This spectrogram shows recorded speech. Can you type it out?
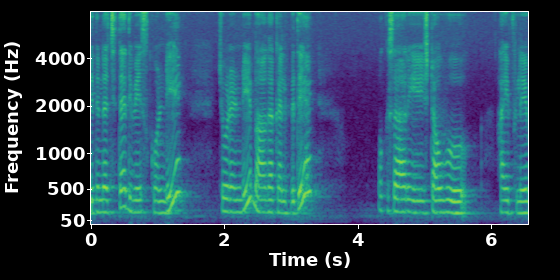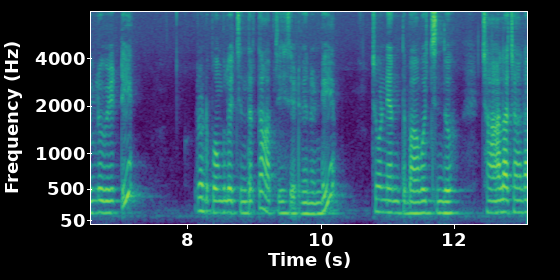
ఏది నచ్చితే అది వేసుకోండి. చూడండి బాగా కలిపితే ఒకసారి స్టవ్ హై ఫ్లేమ్లో పెట్టి రెండు పొంగులు వచ్చిన తర్వాత ఆఫ్ చేసేటవేనండి. చూడండి ఎంత బాగా వచ్చిందో. చాలా చాలా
